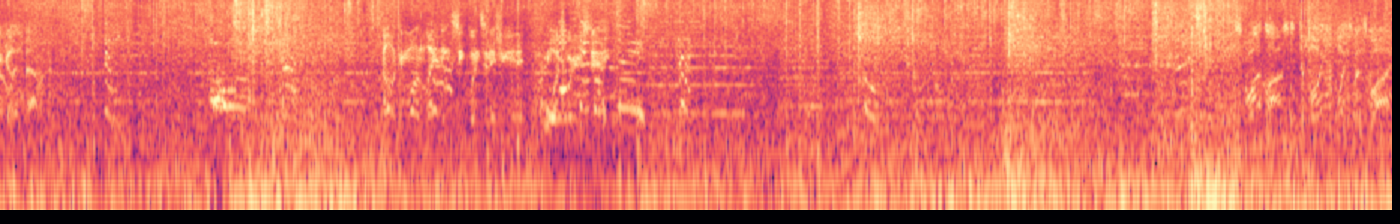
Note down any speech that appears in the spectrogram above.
1 approaching shuttle inbound. Pelican 1 landing sequence initiated. Watch where you're standing. Squad lost. Deploying replacement squad.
